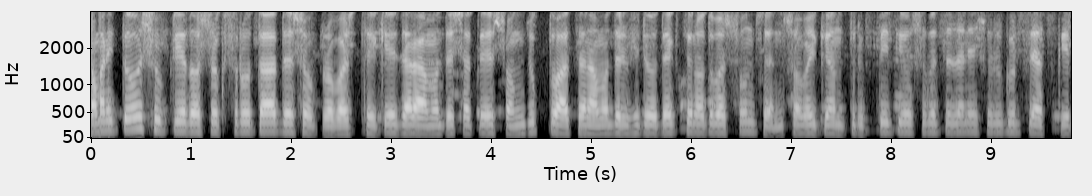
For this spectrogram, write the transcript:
সম্মানিত সুপ্রিয় দর্শক শ্রোতা, দেশ ও প্রবাস থেকে যারা আমাদের সাথে সংযুক্ত আছেন, আমাদের ভিডিও দেখছেন অথবা শুনছেন, সবাইকে আন্তরিক প্রীতি ও শুভেচ্ছা জানিয়ে শুরু করছি আজকের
